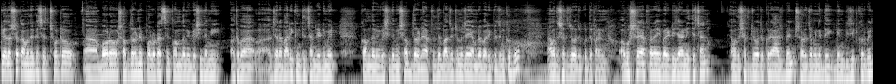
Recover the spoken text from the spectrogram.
প্রিয় দর্শক, আমাদের কাছে ছোট বড় সব ধরনের পলট আছে, কম দামি, বেশি দামি, অথবা যারা বাড়ি কিনতে চান রেডিমেড কম দামি, বেশি দামি, সব ধরনের আপনাদের বাজেট অনুযায়ী আমরা বাড়ি প্রেজেন্ট করব। আমাদের সাথে যোগাযোগ করতে পারেন। অবশ্যই আপনারা এই বাড়িটি যারা নিতে চান, আমাদের সাথে যোগাযোগ করে আসবেন, সরজমিনে দেখবেন ভিজিট করবেন,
